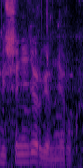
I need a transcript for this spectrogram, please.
Миша, не дергай мне руку.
